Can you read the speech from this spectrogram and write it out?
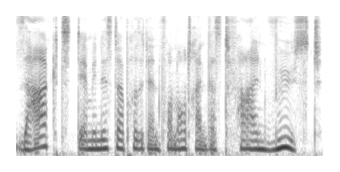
sagt der Ministerpräsident von Nordrhein-Westfalen Wüst.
